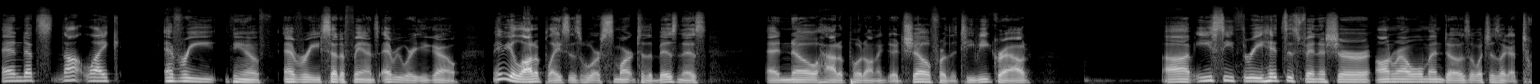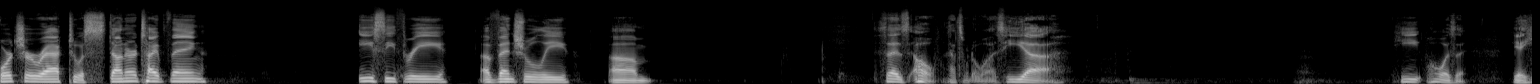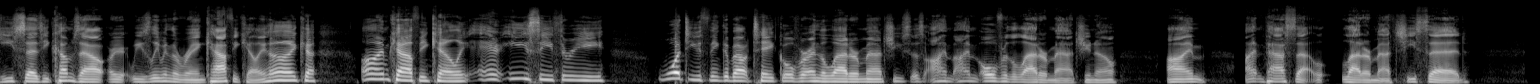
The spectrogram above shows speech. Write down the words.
And that's not like every you know every set of fans everywhere you go. Maybe a lot of places who are smart to the business and know how to put on a good show for the TV crowd. Um, EC3 hits his finisher on Raul Mendoza, which is like a torture rack to a stunner type thing. EC3 eventually um, says, "Oh, that's what it was." He uh, he what was it? Yeah, he says he comes out or he's leaving the ring. Cathy Kelly, hi, Ka- I'm Cathy Kelly, EC3. What do you think about Takeover and the ladder match? He says, I'm I'm over the ladder match. You know, I'm I'm past that ladder match. He said,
